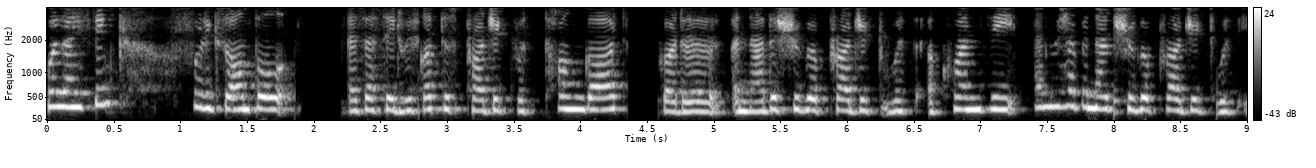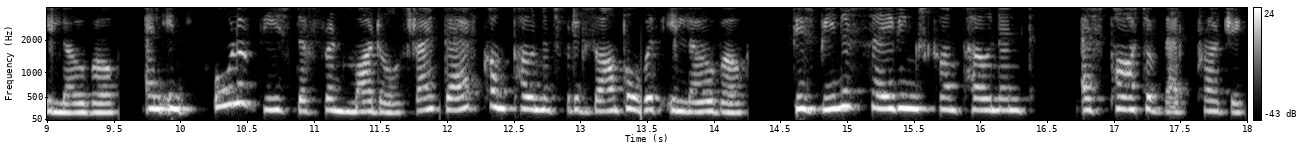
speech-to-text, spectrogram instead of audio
Well, I think, for example, as I said, we've got this project with Tongaat, got a, another sugar project with Akwanzi, and we have another sugar project with Illovo. And in all of these different models, right, they have components, for example, with Illovo, there's been a savings component as part of that project,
